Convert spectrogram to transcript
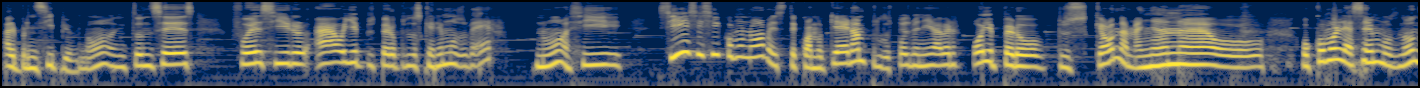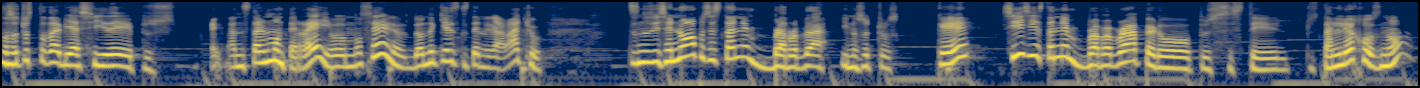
al principio, ¿no? Entonces fue decir, ah, oye, pues, pero pues los queremos ver, ¿no? Así Sí, sí, sí, cómo no, este, cuando quieran, pues los puedes venir a ver. Oye, pero, pues, ¿qué onda mañana? O, o cómo le hacemos, ¿no? Nosotros todavía así de, pues, eh, han de estar en Monterrey, o no sé, ¿dónde quieres que esté en el gabacho? Entonces nos dicen, no, pues están en bla, bla, bla. Y nosotros, ¿qué? Sí, sí, están en bla, bla, bla, pero, pues, este, pues, están lejos, ¿no?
